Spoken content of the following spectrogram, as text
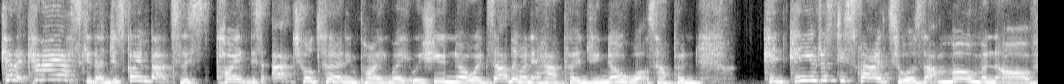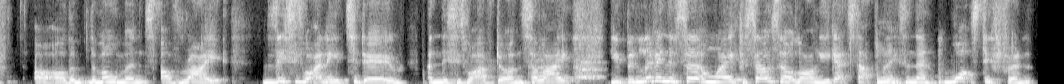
Can I, can I ask you then, just going back to this point, this actual turning point, where which you know exactly when it happened, you know what's happened. Can can you just describe to us that moment of or, or the, the moments of right, this is what I need to do and this is what I've done. So like you've been living a certain way for so so long, you get to that place mm. and then what's different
